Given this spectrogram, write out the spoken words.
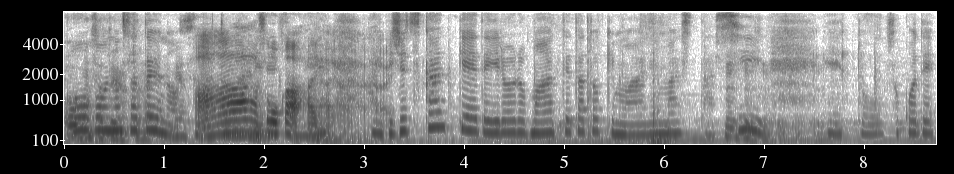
工房の里いうのね。すぐああそうか。はい隣はいですねはいはい。はい、美術関係でいろいろ回ってた時もありましたし、えー、とそこで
